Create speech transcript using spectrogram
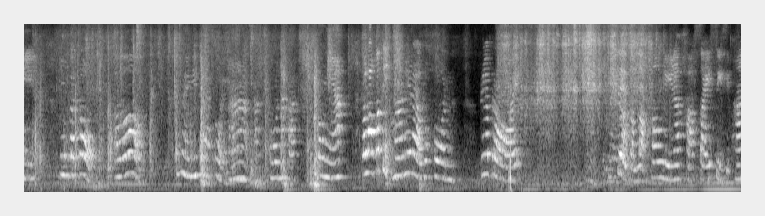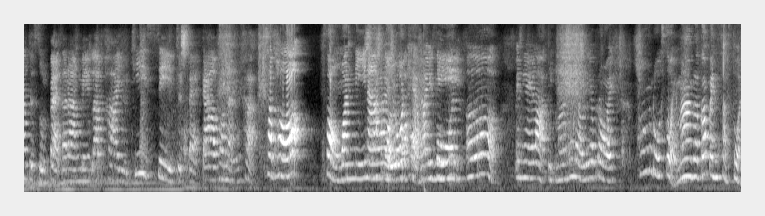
นี้มุมกระจก เออข้างในนี่แพรสวยมากอะโทษนะคะ ตรงเนี้ยแล้วเราก็ติดม่านให้แล้วทุกคนเรียบร้อยพิเศษสำหรับห้องนี้นะคะ ไซส์ 45.08 ตารางเมตร ราคาอยู่ที่ 4.89 เท่านั้นค่ะ เฉพาะสองวันนี้นะใช่ส่วนลดแถมไอเฉโฟพาะวันนนี้เออ เป็นไงล่ะ ติดมาให้แล้วเรียบร้อย ห้องดูสวยมากแล้วก็เป็นสัดส่วน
